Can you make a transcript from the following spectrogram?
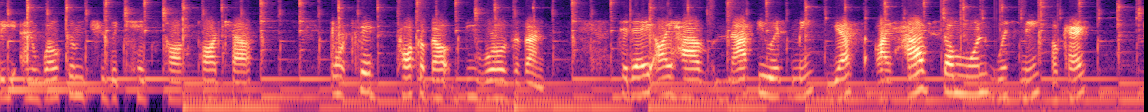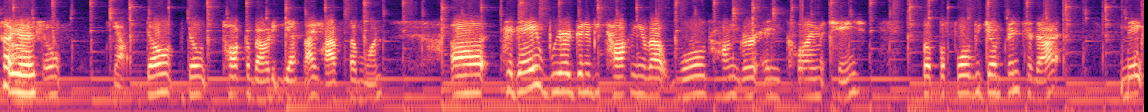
everybody, and welcome to the Kids Talk podcast, where kids talk about the world's events. Today, I have Matthew with me. Yes, I have someone with me. Okay. Hi Uh, guys. don't, yeah, don't don't talk about it. Yes, I have someone. Uh, today, we're going to be talking about world hunger and climate change. But before we jump into that, make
